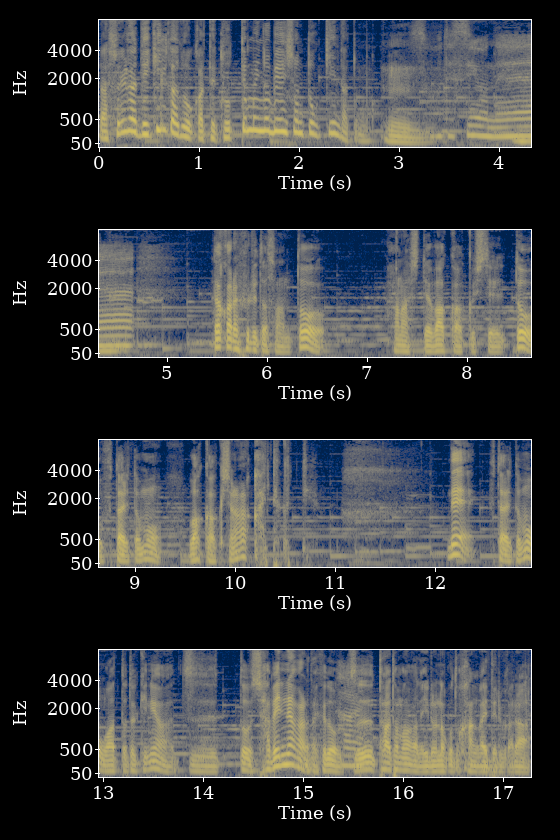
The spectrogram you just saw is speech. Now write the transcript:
らそれができるかどうかってとってもイノベーションって大きいんだと思う。うん。い、そうですよね。だから古田さんと話してワクワクしてると2人ともワクワクしながら帰ってくっていう。で2人とも終わった時にはずーっと喋りながらだけど、はい。ずーっと頭の中でいろんなこと考えてるから、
